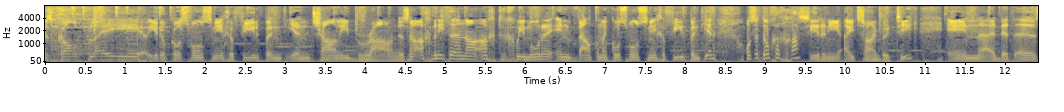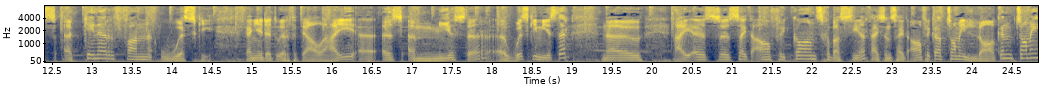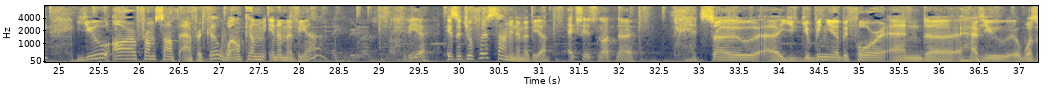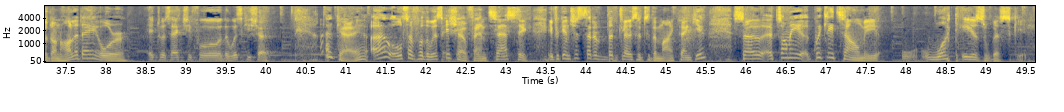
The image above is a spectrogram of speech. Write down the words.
Dis Coldplay hier op Cosmos 94.1 Charlie Brown. Dis nou 8 minute na 8. Goeiemôre en welkom by Cosmos 94.1. Ons het nog 'n gas hier in die Outside Boutique en uh, dit is 'n kenner van whisky. Kan jy dit oor vertel? Hy uh, is 'n meester, 'n whisky meester. Nou, hy is uh, Suid-Afrikaans gebaseerd. Hy's in Suid-Afrika. Tommy Larkin. Tommy, you are from South Africa. Welcome in Namibia. Thank you very much. Nice to be here. Is it your first time in Namibia? Actually, it's not. No. So uh, you, you've been here before, and uh, have you? Was it on holiday or? It was actually for the whiskey show. Okay. Oh, also for the whiskey show. Fantastic. If you can just sit a bit closer to the mic, thank you. So, uh, Tommy, quickly tell me, what is whiskey?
